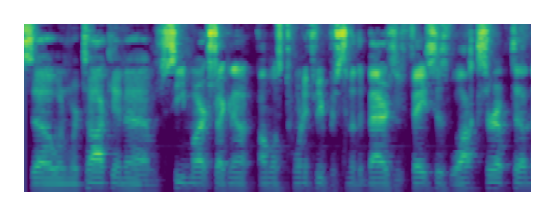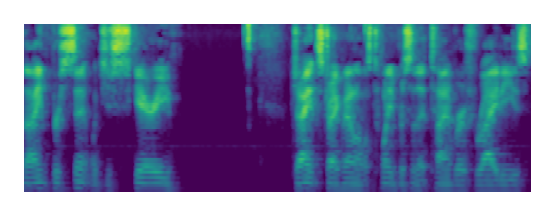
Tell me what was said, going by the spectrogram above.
So when we're talking um, C Mart striking out almost 23% of the batters he faces, walks are up to 9%, which is scary. Giants striking out almost 20% of the time versus righties.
